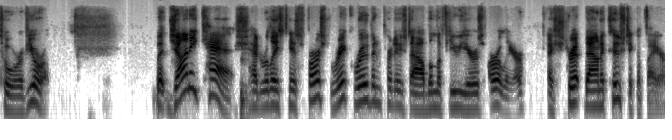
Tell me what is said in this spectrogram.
tour of Europe. But Johnny Cash had released his first Rick Rubin produced album a few years earlier, a stripped down acoustic affair.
